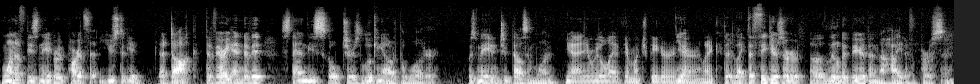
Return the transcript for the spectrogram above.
one of these neighborhood parts that used to be a, a dock, the very end of it stand these sculptures looking out at the water. It was made in 2001. Yeah, and in real life they're much bigger. Yeah. They're like They're like the figures are a little bit bigger than the height of a person,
